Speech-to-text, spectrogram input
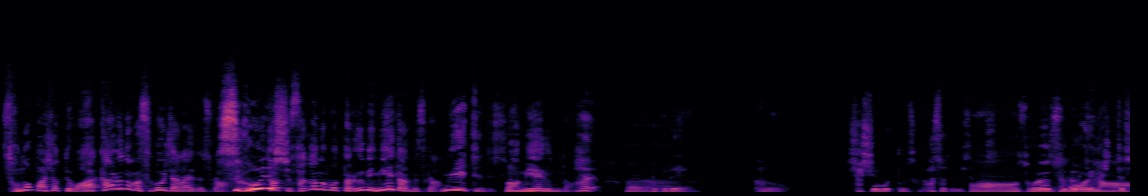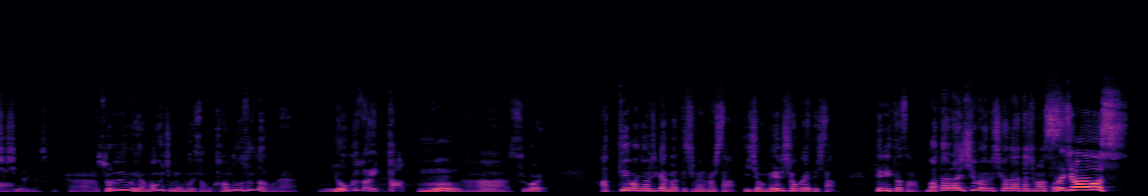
その場所って分かるのがすごいじゃないですか。すごいですよだって遡ったら海見えたんですか？見えてんですよ。あ見えるんだ。はい。僕ねあの写真持ってますから後で見せます。ああそれすごいな。写真がありますから。それでも山口百恵さんも感動するだろうね、よくぞ行った、ああすごいあっという間にお時間になってしまいました。以上メール紹介でした。テリートさんまた来週もよろしくお願いいたします。お願いします。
